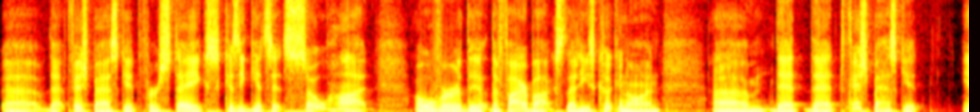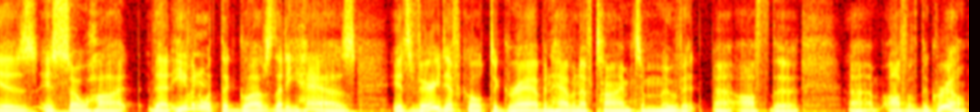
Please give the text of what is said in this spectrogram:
uh, that fish basket for steaks because he gets it so hot over the the firebox that he's cooking on um, that that fish basket is is so hot that even with the gloves that he has, it's very difficult to grab and have enough time to move it uh, off the um, off of the grill.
